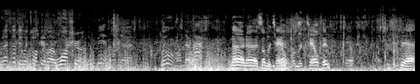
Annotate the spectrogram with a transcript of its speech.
But I thought they were talking about a washer on the fin, on the boom, on the mast. no, no, it's on the tail, on the tail fin. Yeah. Yeah.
